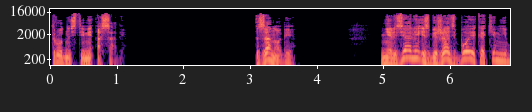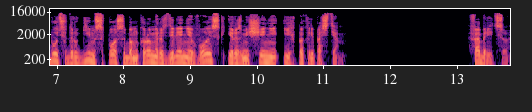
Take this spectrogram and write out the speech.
трудностями осады. Заноби. Нельзя ли избежать боя каким-нибудь другим способом, кроме разделения войск и размещения их по крепостям? Фабрицо.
